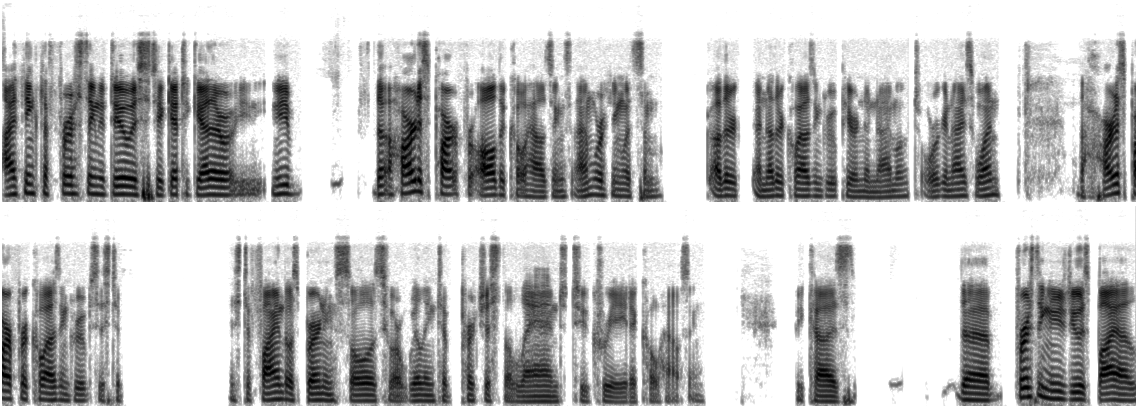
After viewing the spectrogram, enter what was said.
I think the first thing to do is to get together. You you need the hardest part for all the co-housings. I'm working with some other another co-housing group here in Nanaimo to organize one. The hardest part for co-housing groups is to is to find those burning souls who are willing to purchase the land to create a co-housing. Because the first thing you need to do is buy a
